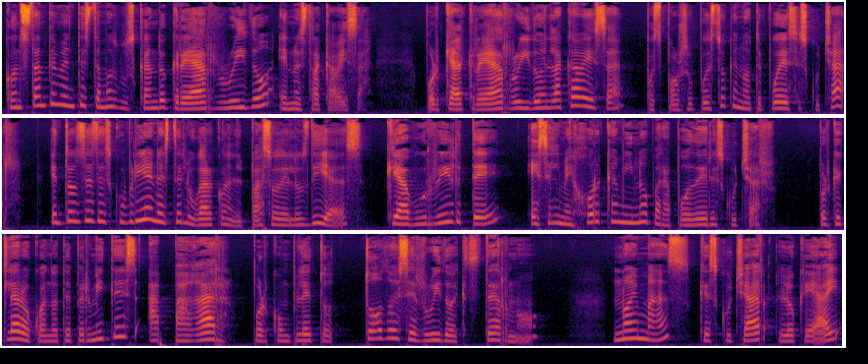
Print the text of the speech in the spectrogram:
Constantemente estamos buscando crear ruido en nuestra cabeza, porque al crear ruido en la cabeza, pues por supuesto que no te puedes escuchar. Entonces descubrí en este lugar con el paso de los días que aburrirte es el mejor camino para poder escuchar. Porque claro, cuando te permites apagar por completo todo ese ruido externo, no hay más que escuchar lo que hay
